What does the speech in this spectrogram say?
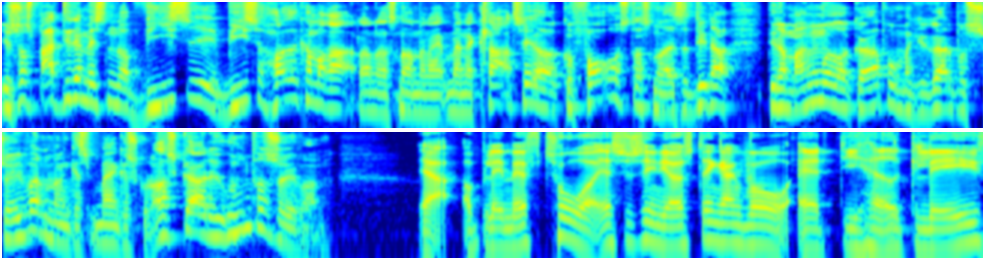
jeg synes bare det der med sådan at vise, vise holdkammeraterne og sådan noget, man er, man er klar til at gå forrest og sådan noget. Altså det der, det er der mange måder at gøre på. Man kan gøre det på serveren, men man kan, man kan sgu da også gøre det uden for serveren. Ja, og Blame F2, og jeg synes egentlig også, dengang, hvor at de havde Glaive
